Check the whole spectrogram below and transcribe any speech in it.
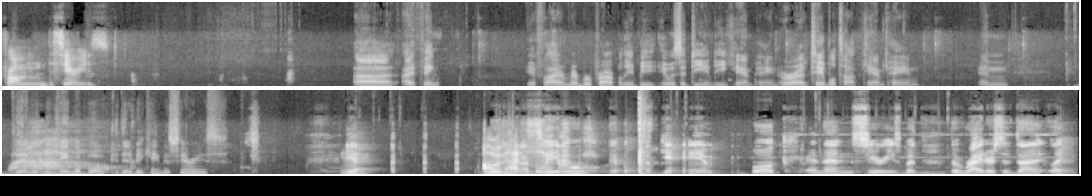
from the series? Uh, I think if I remember properly, it was a D and D campaign or a tabletop campaign, and then it became a book, and then it became a series. Yeah, Oh, that I so believe it cool. it was a game, book, and then series. But the writers have done it like.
